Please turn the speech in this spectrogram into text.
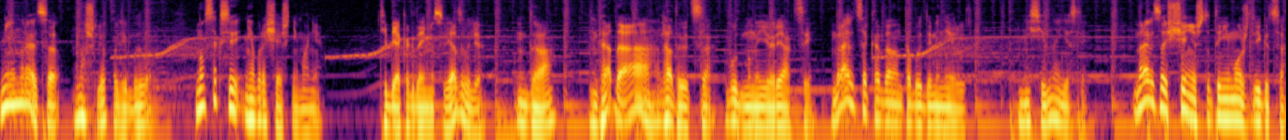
Мне не нравится, но шлепали было. Но в сексе не обращаешь внимания. Тебя когда-нибудь связывали? Да. Да-да, радуется Вудман ее реакции. Нравится, когда над тобой доминирует? Не сильно, если. Нравится ощущение, что ты не можешь двигаться?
